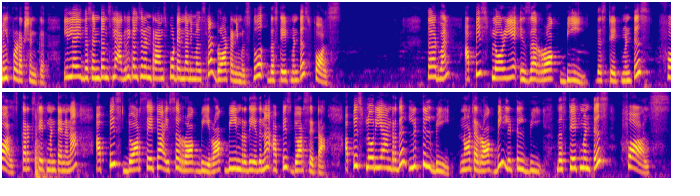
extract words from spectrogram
மில்க் ப்ரொடக்ஷனுக்கு இல்லை இந்த சென்டென்ஸில் அக்ரிகல்ச்சர் அண்ட் டிரான்ஸ்போர்ட் எந்த அனிமல்ஸ்னால் draught animals so the statement is false third one Apis florea is a rock bee. The statement is false. Correct statement is Apis dorsata is a rock bee. Rock bee is yedana, Apis dorsata. Apis florea under the little bee. Not a rock bee, little bee. The statement is false.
